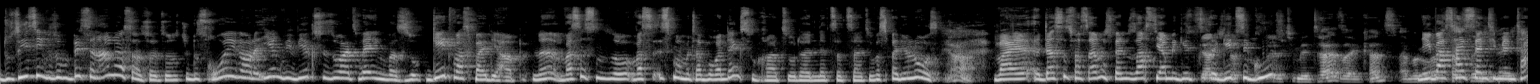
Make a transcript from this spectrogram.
du siehst irgendwie so ein bisschen anders aus als sonst. Du bist ruhiger oder irgendwie wirkst du so, als wäre irgendwas so. Geht was bei dir ab? Ne? Was ist denn so, was ist momentan, woran denkst du gerade so oder in letzter Zeit? So, was ist bei dir los? Ja. Weil äh, das ist was anderes, wenn du sagst, ja, mir geht's, äh, nicht, geht's dir gut. sentimental sein kannst, aber Nee, was heißt sentimental?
